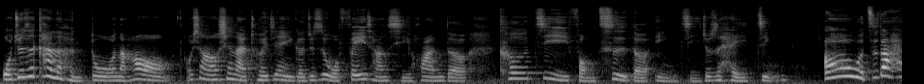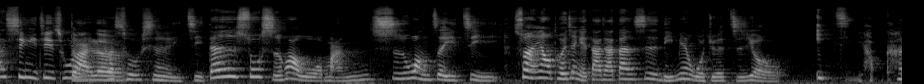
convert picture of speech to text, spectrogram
我就是看了很多，然后我想要先来推荐一个，就是我非常喜欢的科技讽刺的影集，就是《黑镜》。哦，我知道他新一季出来了，他出新了一季，但是说实话，我蛮失望这一季。虽然要推荐给大家，但是里面我觉得只有一集好看，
